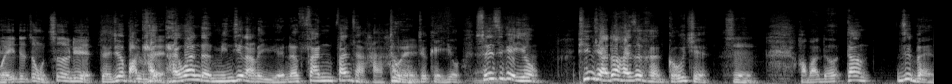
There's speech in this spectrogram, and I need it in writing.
为的这种策略。对，就把台台湾的民进党的语言呢翻翻成韩韩文就可以用，随时可以用，听起来都还是很狗血。是，好吧？都当日本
